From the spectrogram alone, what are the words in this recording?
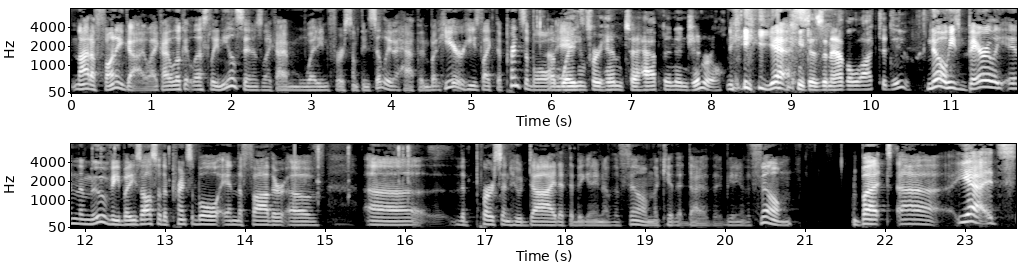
not a funny guy. Like I look at Leslie Nielsen as like I'm waiting for something silly to happen, but here he's like the principal. I'm waiting for him to happen in general. yes, He doesn't have a lot to do. No, he's barely in the movie, but he's also the principal and the father of uh, the person who died at the beginning of the film, the kid that died at the beginning of the film. But uh, yeah, it's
